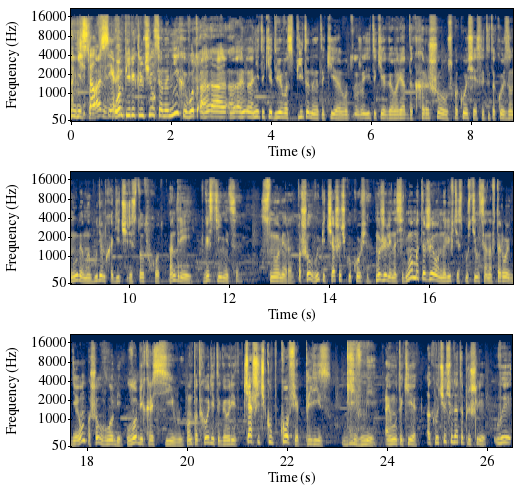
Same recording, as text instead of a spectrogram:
не с вами. всех. Он переключился на них, и вот а- а- а- они такие две воспитанные, такие, вот и такие говорят, так хорошо, успокойся, если ты такой зануда, мы будем ходить через тот вход. Андрей в гостинице с номера пошел выпить чашечку кофе. Мы жили на седьмом этаже, он на лифте спустился на второй, где он пошел в лобби. Лобби красивый. Он подходит и говорит, чашечку кофе, please. Give me. А ему такие, а вы что сюда-то пришли? Вы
